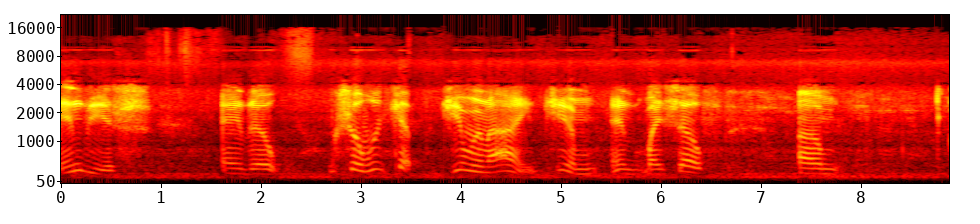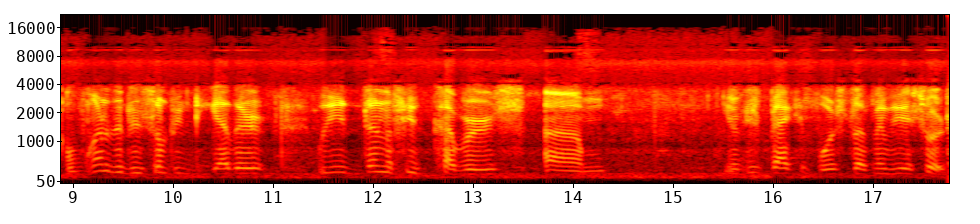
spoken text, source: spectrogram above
envious, and uh, so we kept Jim and I, Jim and myself, um, wanted to do something together. We had done a few covers, um, you know, just back and forth stuff, maybe a short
